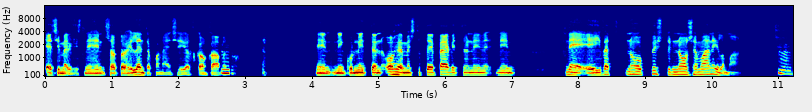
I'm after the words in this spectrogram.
esimerkiksi niihin satoihin lentokoneisiin, jotka on kaapattu. Mm. Niin, niin kun niiden ohjelmistot ei päivitty, niin, niin ne eivät no, pysty nousemaan ilmaan. Hmm.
